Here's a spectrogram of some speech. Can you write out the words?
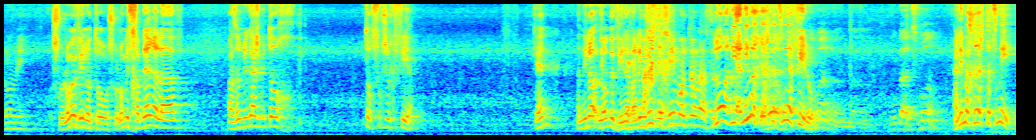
שלא מבין. שהוא לא מבין אותו, שהוא לא מתחבר אליו, אז הוא ניגש מתוך, מתוך סוג של כפייה. כן? אני לא, לא מבין, אבל אני מבין שזה... מכריחים אותו לעשות. לא, אני, אני מכריח את עצמי אפילו. מה, מה, הוא בעצמו. אני מכריח את עצמי.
